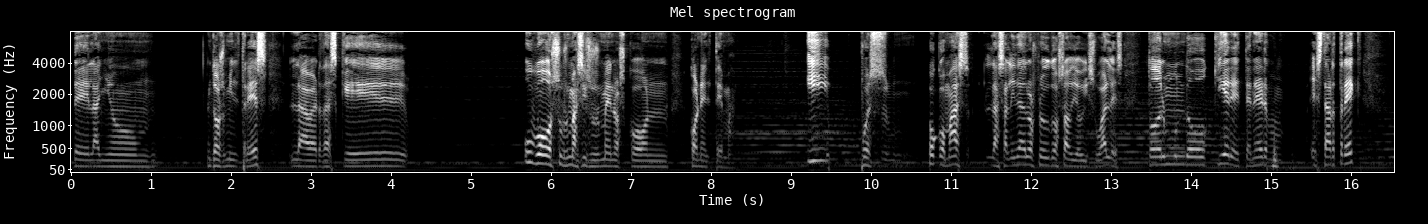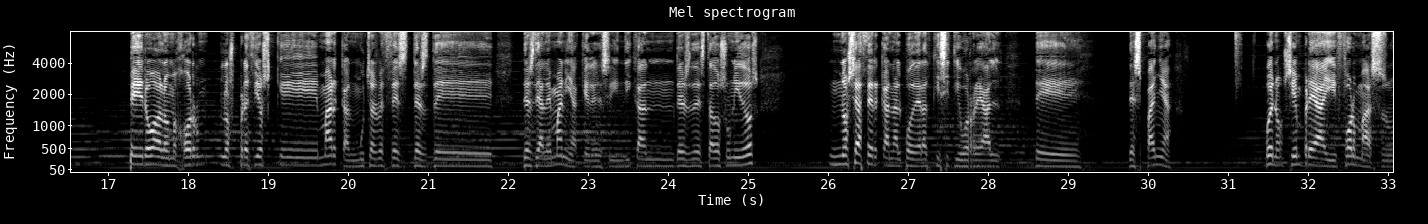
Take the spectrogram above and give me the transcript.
del año 2003, la verdad es que hubo sus más y sus menos con, con el tema. Y pues poco más la salida de los productos audiovisuales. Todo el mundo quiere tener Star Trek, pero a lo mejor los precios que marcan muchas veces desde, desde Alemania, que les indican desde Estados Unidos, no se acercan al poder adquisitivo real de, de España. Bueno, siempre hay formas,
